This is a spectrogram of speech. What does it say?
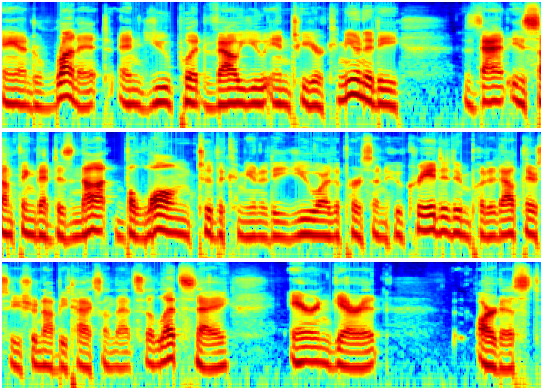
and run it, and you put value into your community, that is something that does not belong to the community. You are the person who created and put it out there, so you should not be taxed on that. So let's say Aaron Garrett, artist,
